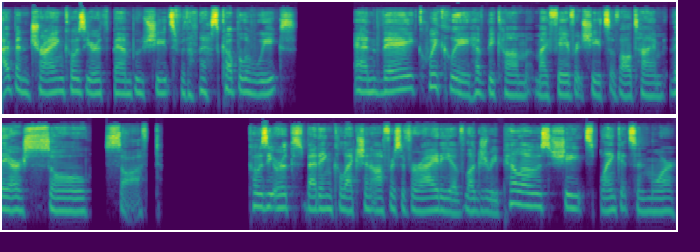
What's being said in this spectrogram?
I've been trying Cozy Earth bamboo sheets for the last couple of weeks, and they quickly have become my favorite sheets of all time. They are so soft. Cozy Earth's bedding collection offers a variety of luxury pillows, sheets, blankets, and more.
